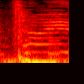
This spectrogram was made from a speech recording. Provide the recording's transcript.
could tell you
